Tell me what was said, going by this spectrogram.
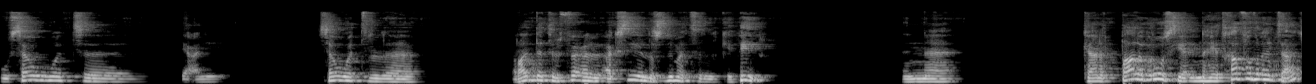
وسوت يعني سوت ردة الفعل العكسية اللي صدمت الكثير. إن كانت طالب روسيا إنها هي تخفض الإنتاج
